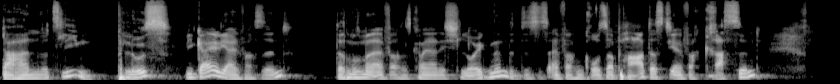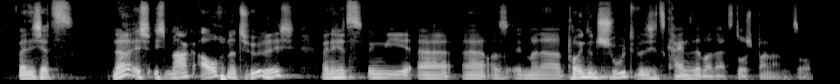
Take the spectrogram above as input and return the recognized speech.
daran wird es liegen. Plus, wie geil die einfach sind. Das muss man einfach, das kann man ja nicht leugnen. Das ist einfach ein großer Part, dass die einfach krass sind. Wenn ich jetzt, ne, ich, ich mag auch natürlich, wenn ich jetzt irgendwie äh, äh, in meiner Point-and-Shoot würde ich jetzt keinen Silbersalz durchballern. So.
